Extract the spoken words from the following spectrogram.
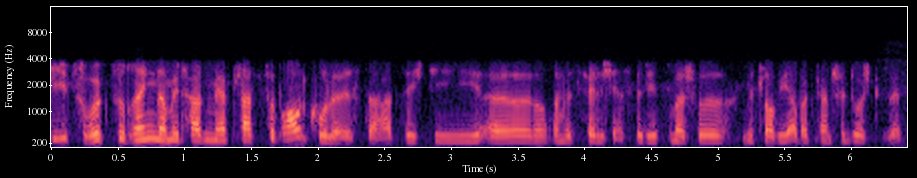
die zurückzudrängen, damit halt mehr Platz für Braunkohle ist. Da hat sich die äh, nordrhein-westfälische SPD zum Beispiel mit Lobbyarbeit ganz schön durchgesetzt.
